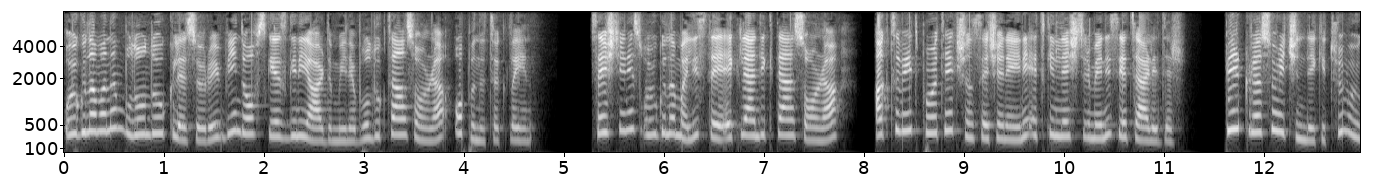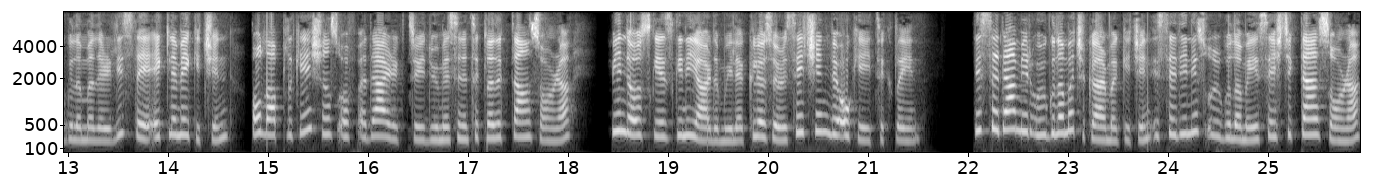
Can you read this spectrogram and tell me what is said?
Uygulamanın bulunduğu klasörü Windows gezgini yardımıyla bulduktan sonra Open'ı tıklayın. Seçtiğiniz uygulama listeye eklendikten sonra Activate Protection seçeneğini etkinleştirmeniz yeterlidir. Bir klasör içindeki tüm uygulamaları listeye eklemek için All Applications of a Directory düğmesini tıkladıktan sonra Windows gezgini yardımıyla klasörü seçin ve OK'yi tıklayın. Listeden bir uygulama çıkarmak için istediğiniz uygulamayı seçtikten sonra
